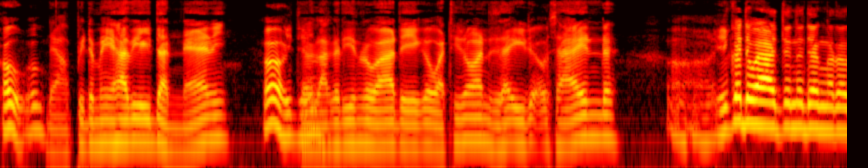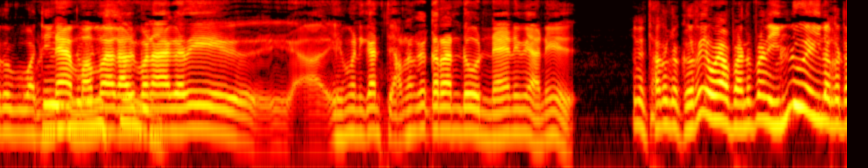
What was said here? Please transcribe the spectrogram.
ඔව් අපිට මේ හරි ඉදන්න නෑන ඔව් ඉතින්. ළඟතිීන් වාට ඒක වටිනවන් සෑන්ඩ ඒකද ඔයාතන දැන් අර වටේ නෑ ඉන්න මම. කල්පනා කරේ එහම නිකන් තරඟ කරන්න ඕන්න නෑනම අනේ එන තරක කරේ ඔය පැන පැන ඉල්ලුව ඊලකට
